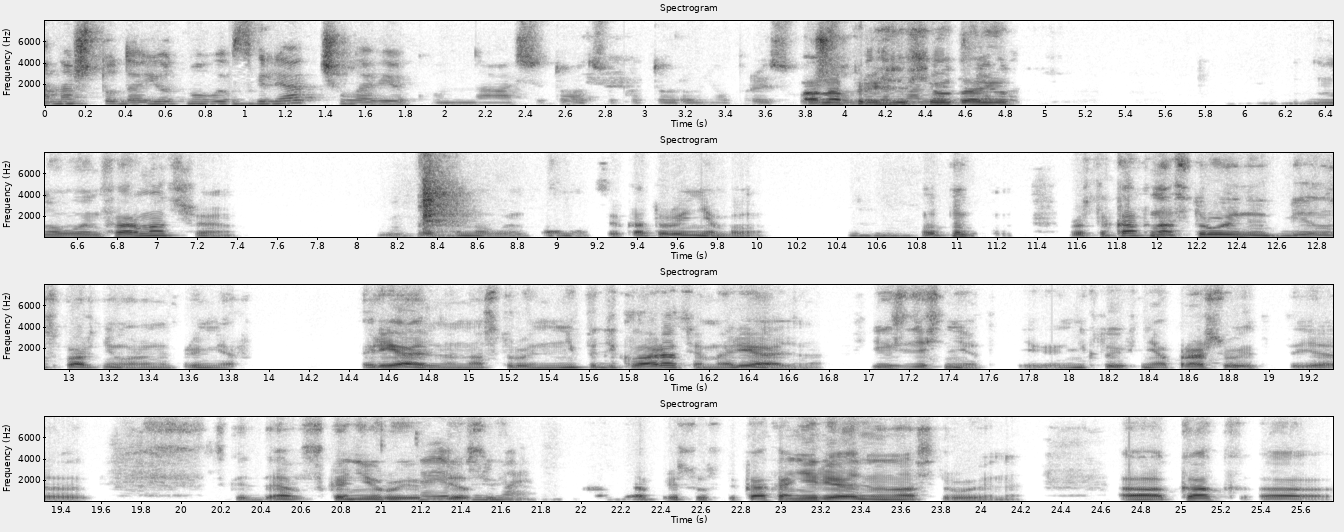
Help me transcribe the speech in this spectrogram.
она что, дает новый взгляд человеку на ситуацию, которая у него происходит? Она прежде всего дает новую информацию, просто новую информацию, которой не было. Вот ну, просто как настроены бизнес-партнеры, например, реально настроены, не по декларациям, а реально. Их здесь нет, никто их не опрашивает. Я сказать, да, сканирую да, без да, присутствуют, как они реально настроены, а, как, а,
